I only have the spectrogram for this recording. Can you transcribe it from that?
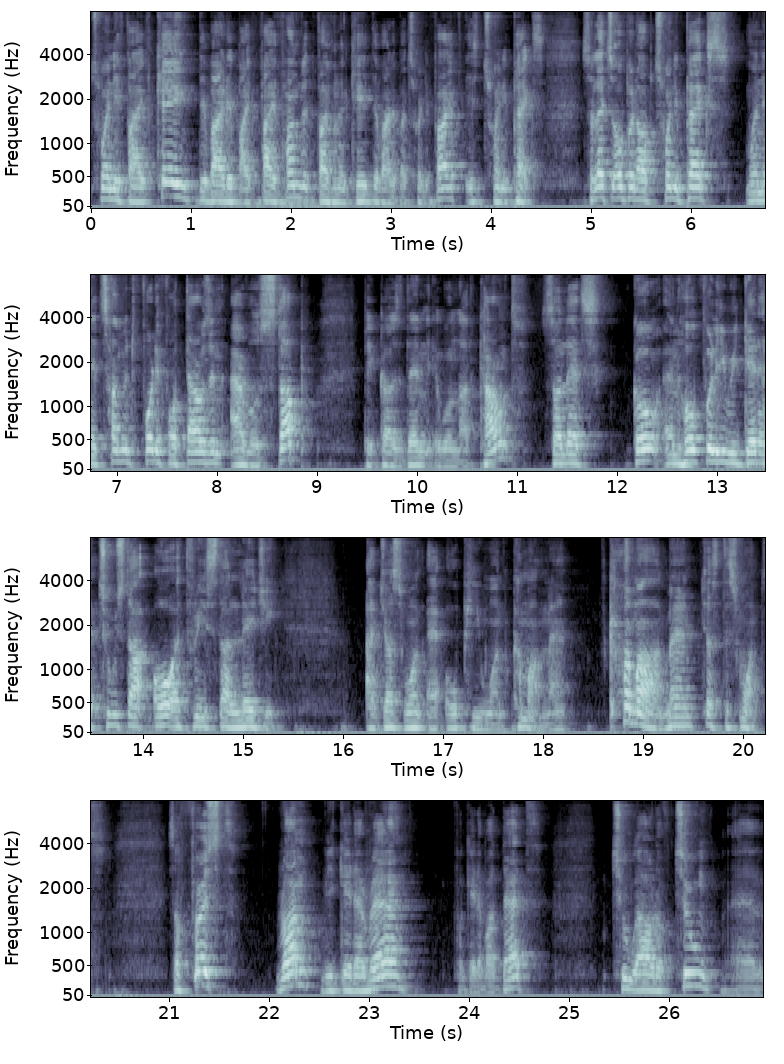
25k divided by 500. 500k divided by 25 is 20 packs. So let's open up 20 packs. When it's 144,000, I will stop because then it will not count. So let's go and hopefully we get a 2 star or a 3 star Legi. I just want an OP one. Come on, man. Come on, man. Just this once. So first run, we get a rare. Forget about that. Two out of two. Uh,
